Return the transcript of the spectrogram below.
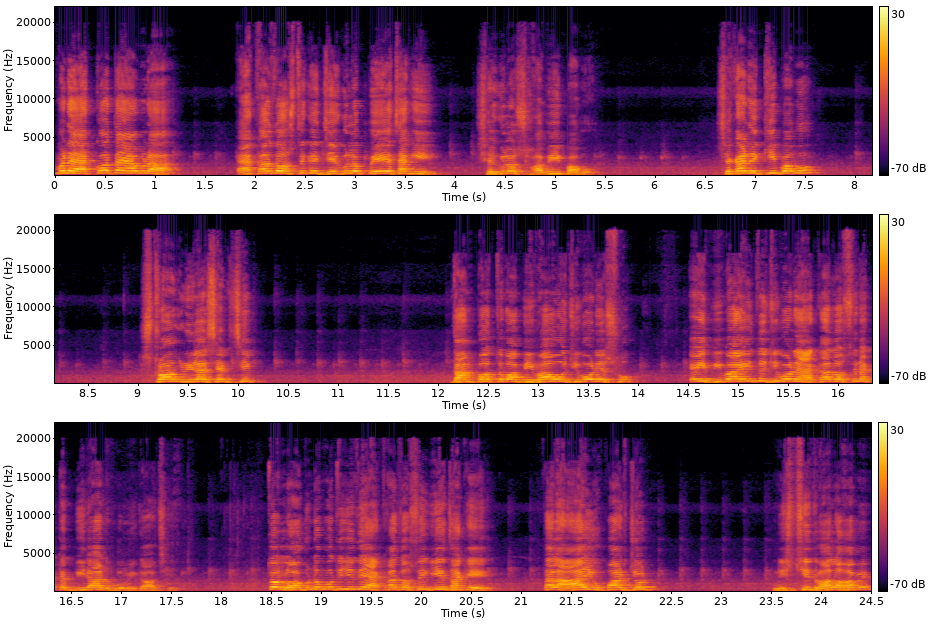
মানে এক কথায় আমরা একাদশ থেকে যেগুলো পেয়ে থাকি, সেগুলো সবই পাবো। সেখানে কি পাবো? স্ট্রং রিলেশনশিপ দাম্পত্য বা বিবাহ জীবনে সুখ। এই বিবাহিত জীবনে একাদশের একটা বিরাট ভূমিকা আছে। তো লগ্নপতি যদি একাদশে গিয়ে থাকে, তাহলে আয় উপার্জন নিশ্চিত ভালো হবে।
